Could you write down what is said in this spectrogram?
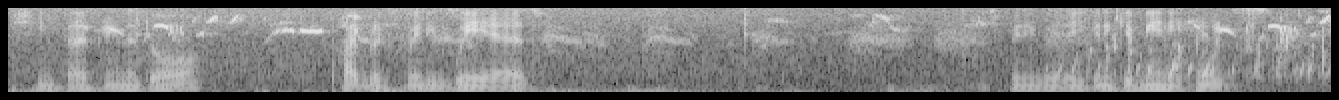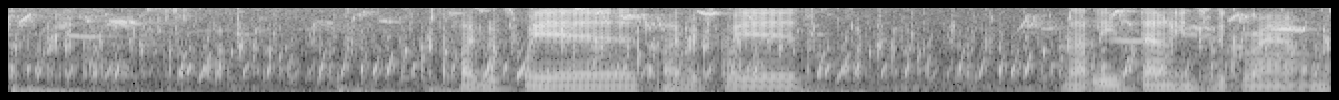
Machine for opening the door. Pipe looks really weird. It's really weird. Are you going to give me any hints? Pipe looks weird. Pipe looks weird. That leads down into the ground.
